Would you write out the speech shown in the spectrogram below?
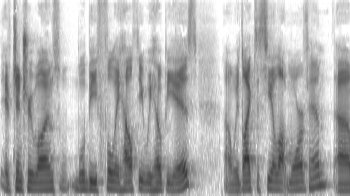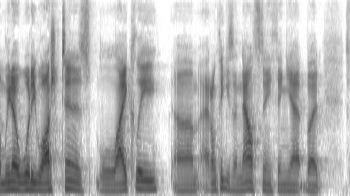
if Gentry Williams will be fully healthy. We hope he is. Uh, we'd like to see a lot more of him. Um, we know Woody Washington is likely. Um, I don't think he's announced anything yet, but it's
